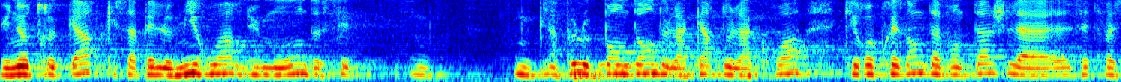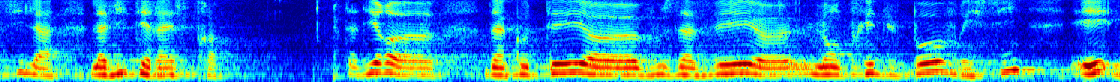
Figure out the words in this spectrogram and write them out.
Une autre carte qui s'appelle le miroir du monde, c'est un peu le pendant de la carte de la croix qui représente davantage, cette fois-ci, la vie terrestre. C'est-à-dire, euh, d'un côté, euh, vous avez euh, l'entrée du pauvre ici, et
